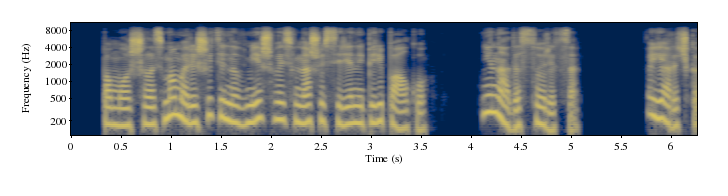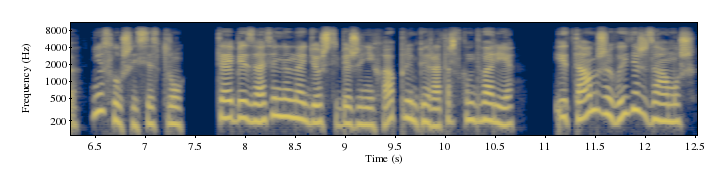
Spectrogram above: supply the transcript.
— поморщилась мама, решительно вмешиваясь в нашу сирены перепалку. «Не надо ссориться. Ярочка, не слушай сестру. Ты обязательно найдешь себе жениха при императорском дворе, и там же выйдешь замуж».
